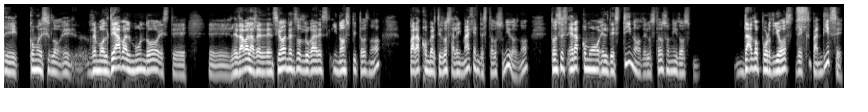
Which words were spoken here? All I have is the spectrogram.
eh, ¿cómo decirlo? Remoldeaba el mundo, este, eh, le daba la redención a esos lugares inhóspitos, ¿no? Para convertirlos a la imagen de Estados Unidos, ¿no? Entonces era como el destino de los Estados Unidos dado por Dios de expandirse.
